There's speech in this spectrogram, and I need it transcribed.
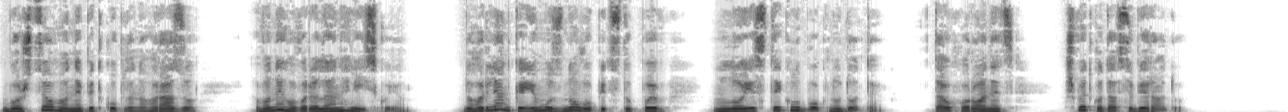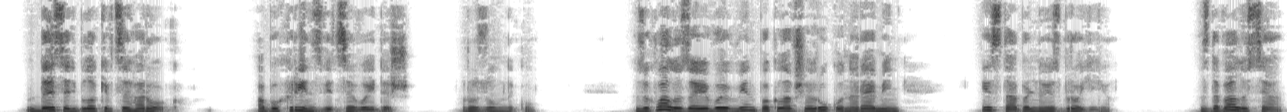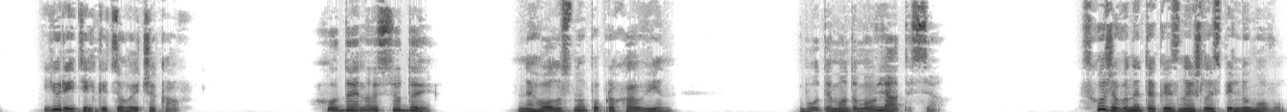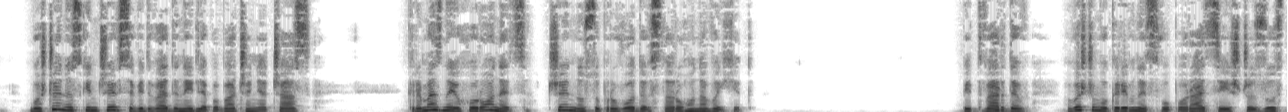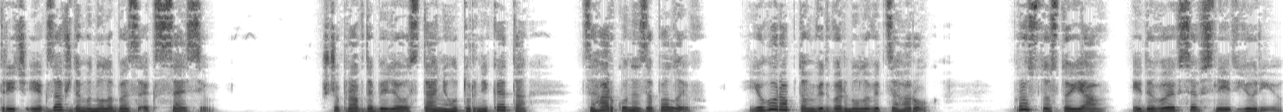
бо ж цього непідкупленого разу вони говорили англійською. До горлянки йому знову підступив млоїстий клубок нудоти, та охоронець швидко дав собі раду. Десять блоків цигарок або хрін звідси вийдеш, розумнику. Зухвало заявив він, поклавши руку на ремінь із табельною зброєю. Здавалося, Юрій тільки цього й чекав. Ходи но сюди, неголосно попрохав він. Будемо домовлятися. Схоже, вони таки знайшли спільну мову, бо щойно скінчився відведений для побачення час. Кремезний охоронець чинно супроводив старого на вихід. Підтвердив вищому керівництву по рації, що зустріч, як завжди, минула без ексцесів. Щоправда, біля останнього турнікета цигарку не запалив, його раптом відвернуло від цигарок, просто стояв і дивився вслід Юрію.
